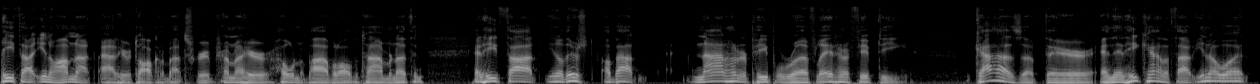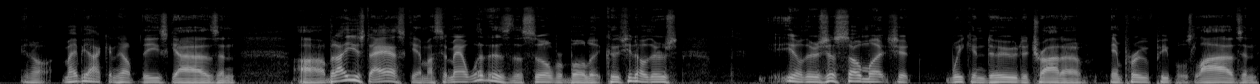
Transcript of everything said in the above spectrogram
he thought, you know, I'm not out here talking about scripture. I'm not here holding the Bible all the time or nothing. And he thought, you know, there's about 900 people roughly, 850 guys up there, and then he kind of thought, you know what, you know, maybe I can help these guys. And uh, but I used to ask him, I said, man, what is the silver bullet? Because you know, there's you know, there's just so much that we can do to try to improve people's lives, and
